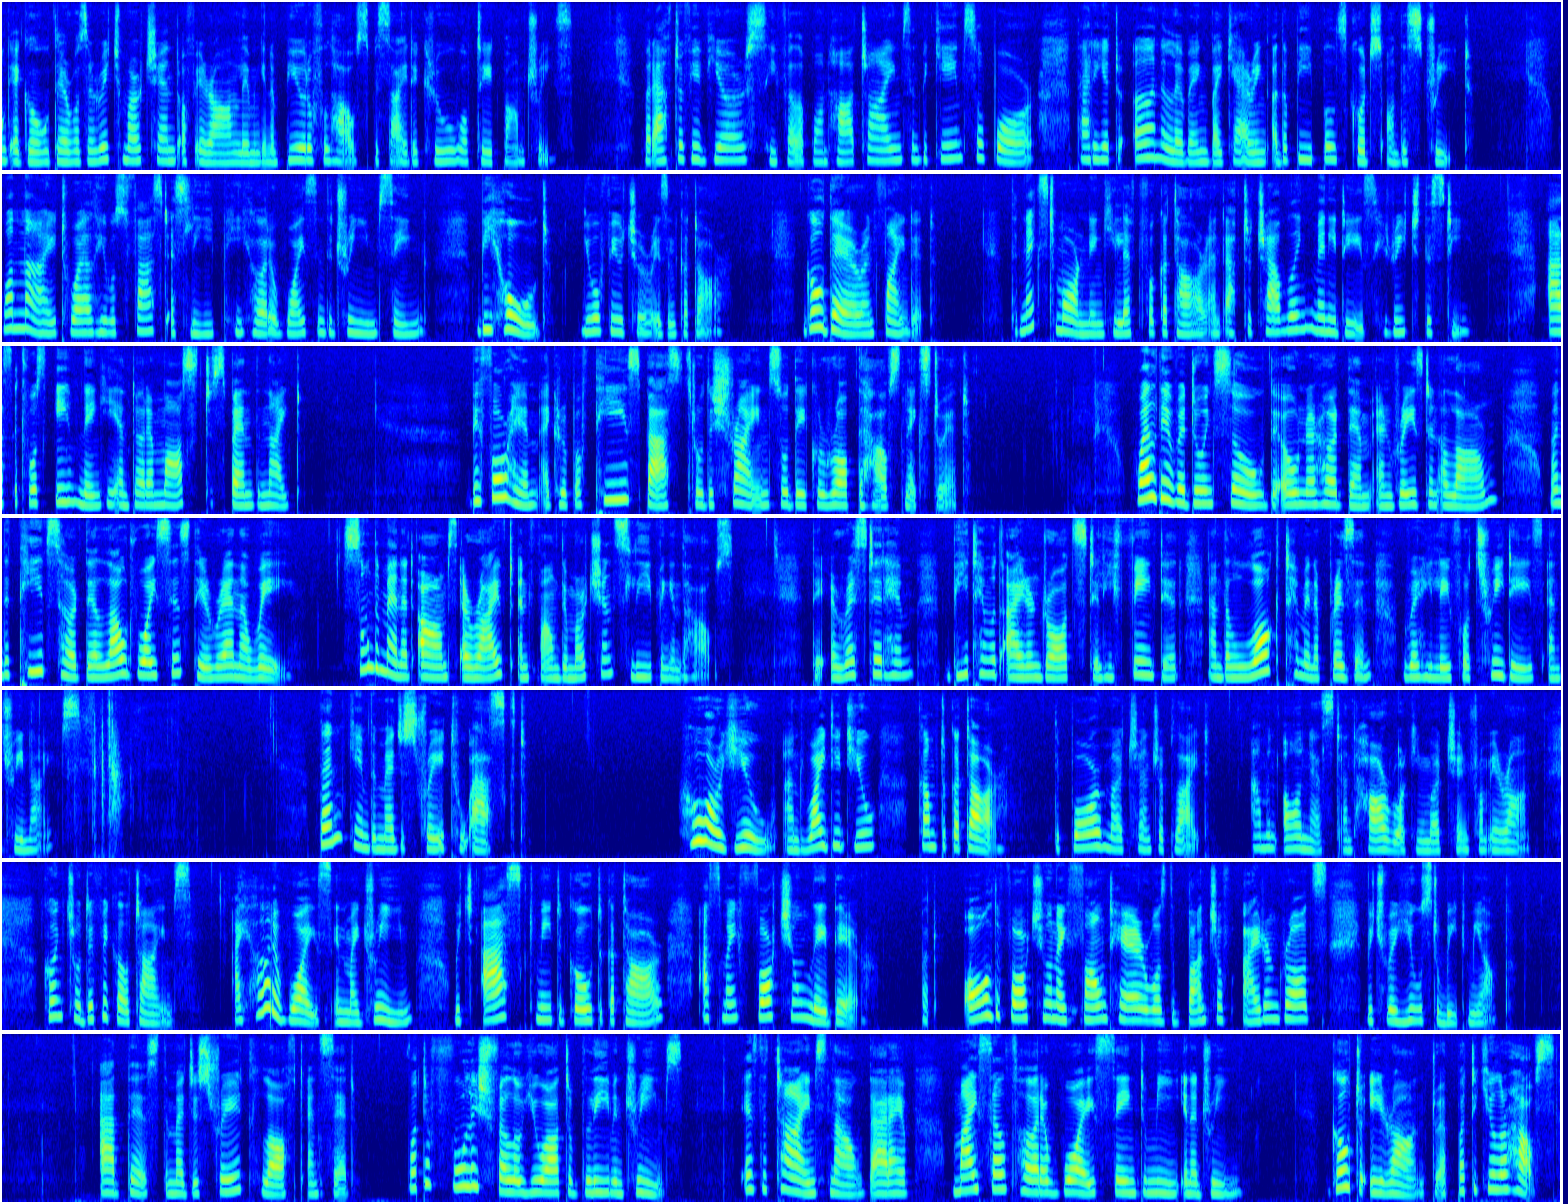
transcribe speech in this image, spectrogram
long ago, there was a rich merchant of Iran living in a beautiful house beside a grove of date palm trees. But after a few years, he fell upon hard times and became so poor that he had to earn a living by carrying other people's goods on the street. One night, while he was fast asleep, he heard a voice in the dream saying, Behold, your future is in Qatar. Go there and find it. The next morning he left for Qatar, and after traveling many days, he reached the city. As it was evening, he entered a mosque to spend the night. Before him, a group of thieves passed through the shrine so they could rob the house next to it. While they were doing so, the owner heard them and raised an alarm. When the thieves heard their loud voices, they ran away. Soon the men at arms arrived and found the merchant sleeping in the house. They arrested him, beat him with iron rods till he fainted, and then locked him in a prison where he lay for three days and three nights. Then came the magistrate who asked, Who are you and why did you come to Qatar? The poor merchant replied, I am an honest and hard working merchant from Iran, going through difficult times. I heard a voice in my dream which asked me to go to Qatar as my fortune lay there. But all the fortune I found here was the bunch of iron rods which were used to beat me up. At this the magistrate laughed and said, What a foolish fellow you are to believe in dreams. Is the times now that I have myself heard a voice saying to me in a dream, Go to Iran, to a particular house,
